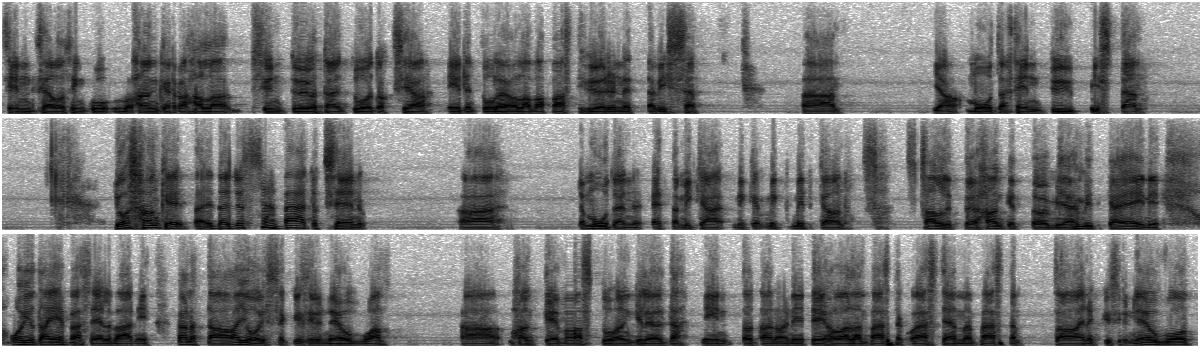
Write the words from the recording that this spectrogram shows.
Sen sellaisin, kun hankerahalla syntyy jotain tuotoksia, niiden tulee olla vapaasti hyödynnettävissä ja muuta sen tyyppistä. Jos hanke, tai, tai jos tähän päätökseen ää, ja muuten, että mikä, mikä, mitkä on sallittuja hanketoimia ja mitkä ei, niin on jotain epäselvää, niin kannattaa ajoissa kysyä neuvoa äh, hankkeen vastuuhenkilöiltä, niin, tota noin, niin THL päästä kuin STM päästä saa aina kysyä neuvoa,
